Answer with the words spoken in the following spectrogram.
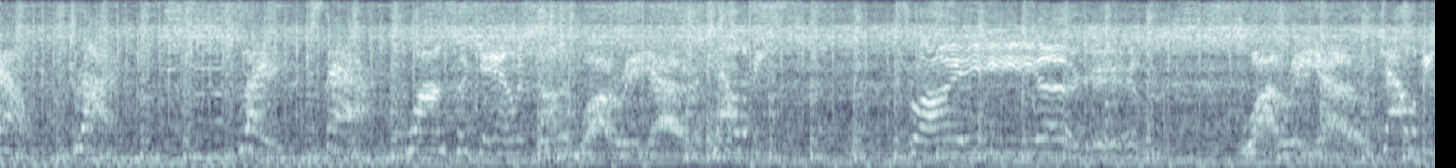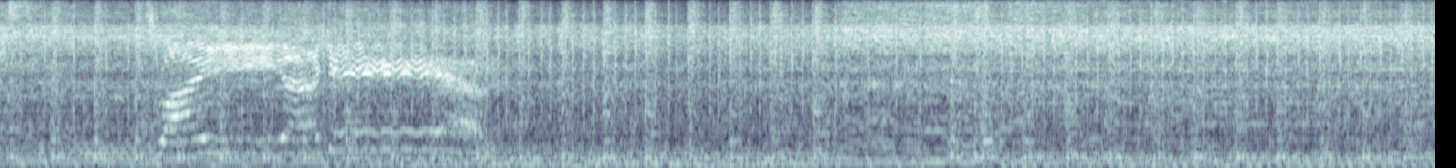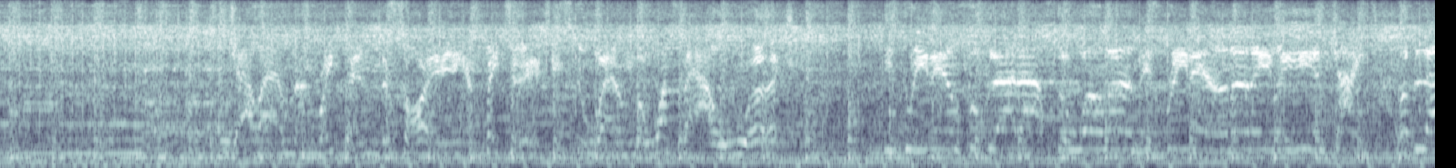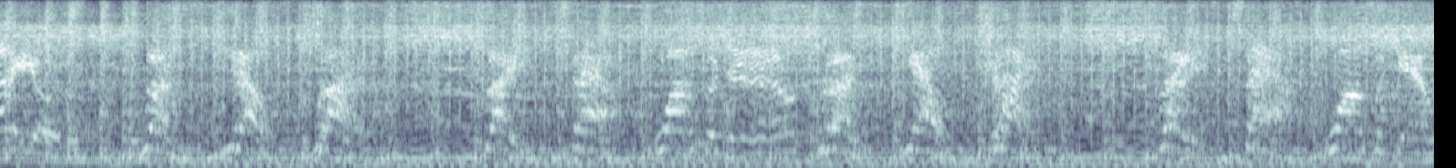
Yell, drive, play, stare. Once again, work. He's grieving for blood off the woman. He's breathing an alien kind of life. Run, yell, drive, play, stab, once again. Run, yell, cry, play, stab, once again.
